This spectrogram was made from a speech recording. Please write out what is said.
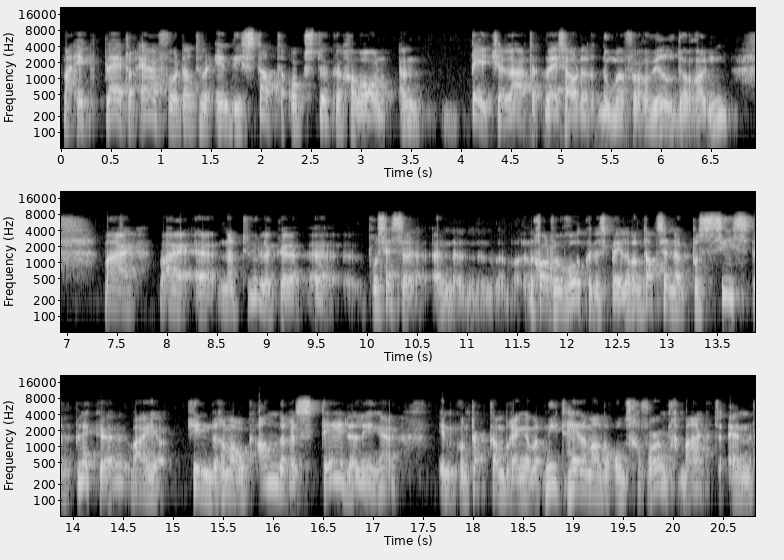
Maar ik pleit er erg voor dat we in die stad ook stukken gewoon een beetje laten, wij zouden dat noemen verwilderen. Maar waar natuurlijke processen een, een, grote rol kunnen spelen. Want dat zijn precies de plekken waar je kinderen, maar ook andere stedelingen in contact kan brengen, wat niet helemaal door ons gevormd, gemaakt en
